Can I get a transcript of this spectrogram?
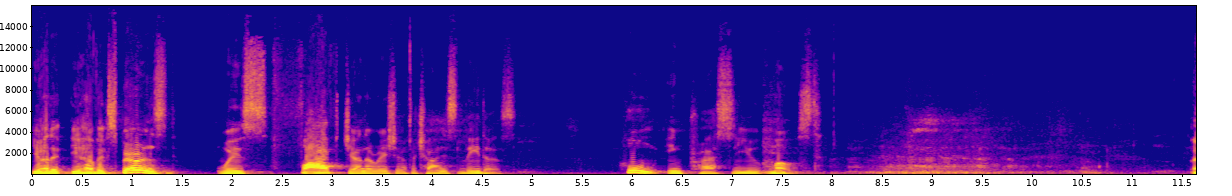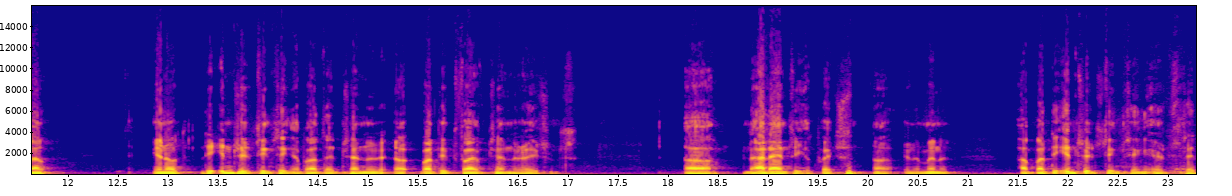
You, had, you have experienced with five generations of Chinese leaders. Whom impressed you most? Well, you know, the interesting thing about that genera- uh, about the five generations, uh, and I'll answer your question uh, in a minute, uh, but the interesting thing is that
